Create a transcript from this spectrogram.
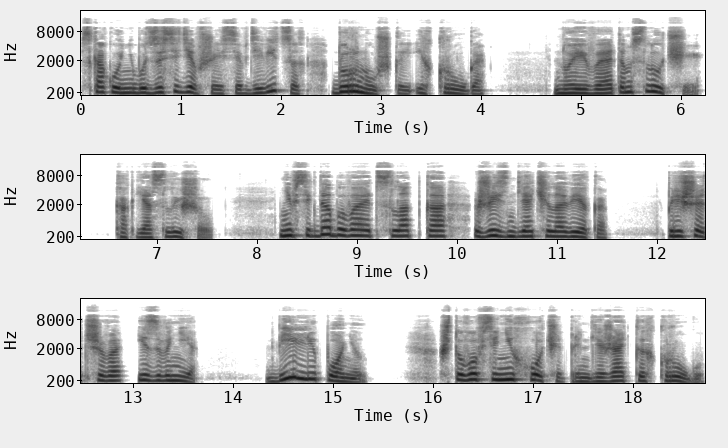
с какой-нибудь засидевшейся в девицах дурнушкой их круга. Но и в этом случае, как я слышал, не всегда бывает сладка жизнь для человека, пришедшего извне. Билли понял, что вовсе не хочет принадлежать к их кругу,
